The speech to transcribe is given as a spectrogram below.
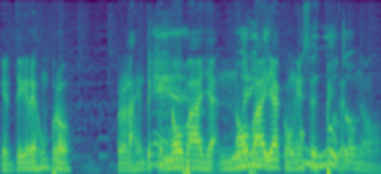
que el Tigre es un pro. Pero la gente que no vaya, no vaya con ese espectáculo. No.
